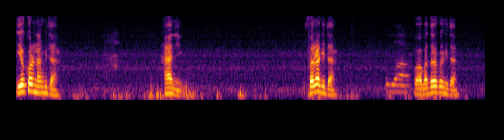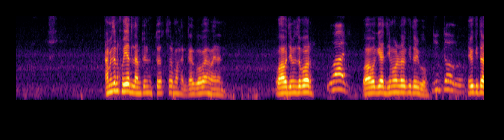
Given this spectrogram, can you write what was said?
ইয়ো করো নাম কিতা হ্যাঁ নি ফরা কিতা واو ও বাদর কো কিতা আমি যেন খুঁয়ে দিলাম তুই তোর মাখা গোবা হয় না ওয়াও জিম জবর। ওয়াজ ওয়াও গিয়া জিমর লই কি দইব যুক্ত হব। কিতা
